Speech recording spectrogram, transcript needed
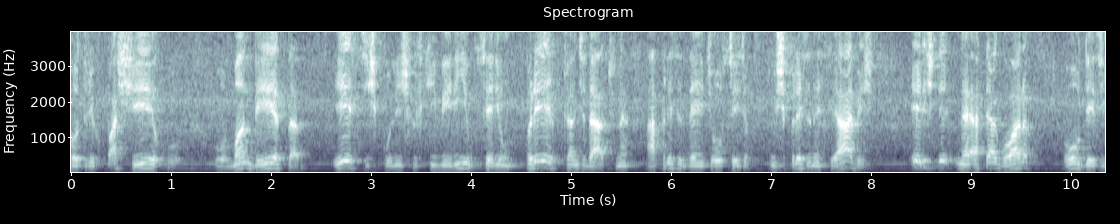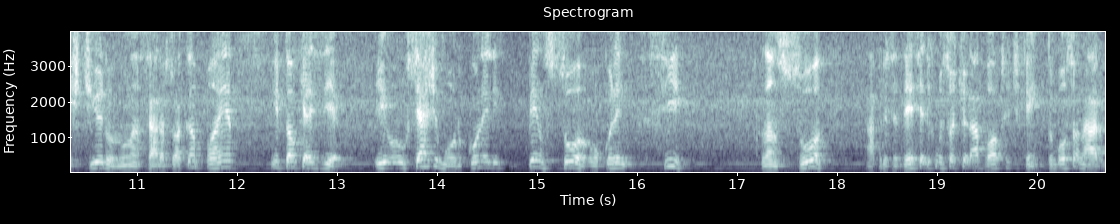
Rodrigo Pacheco, o Mandetta, esses políticos que viriam, seriam pré-candidatos né, a presidente, ou seja, os presidenciáveis, eles né, até agora ou desistiram, não lançaram a sua campanha. Então, quer dizer, e o Sérgio Moro, quando ele pensou, ou quando ele se lançou à presidência, ele começou a tirar votos de quem? Do Bolsonaro.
